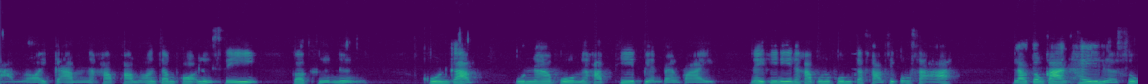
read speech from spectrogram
300 กรัมนะครับ ความร้อนจำเพาะหรือ C ก็คือ 1 คูณกับอุณหภูมินะครับ ที่เปลี่ยนแปลงไป ในที่นี้นะครับ อุณหภูมิจาก 30 องศา เราต้องการให้เหลือศู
